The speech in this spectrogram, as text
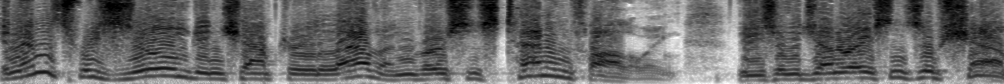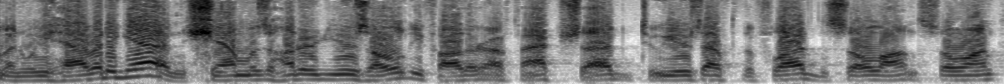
And then it's resumed in chapter 11, verses 10 and following. These are the generations of Shem, and we have it again. Shem was 100 years old. He fathered Arphaxad two years after the flood, and so on, and so on.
